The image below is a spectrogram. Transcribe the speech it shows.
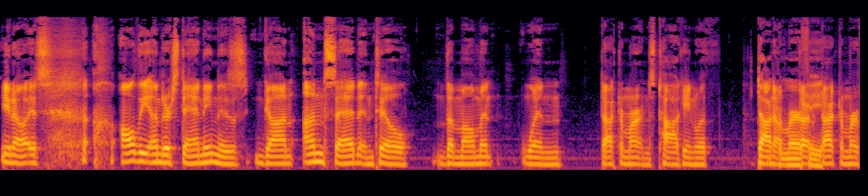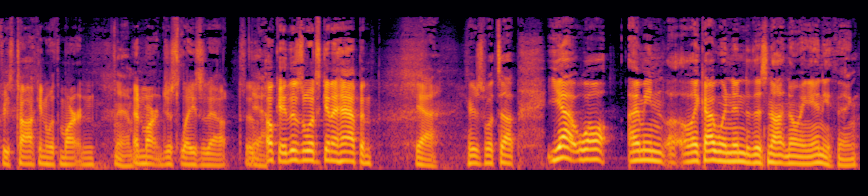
you know, it's all the understanding is gone unsaid until the moment when Dr. Martin's talking with Dr. no, Murphy. Dr. Murphy's talking with Martin, Yeah. and Martin just lays it out. Says, Yeah. Okay, this is what's going to happen. Yeah, here's what's up. Yeah, well, I mean, like I went into this not knowing anything,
